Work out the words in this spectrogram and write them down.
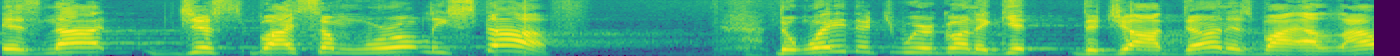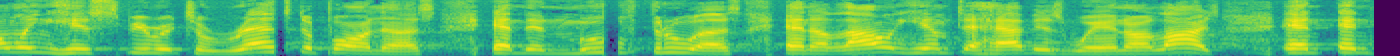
is not just by some worldly stuff. The way that we're going to get the job done is by allowing His Spirit to rest upon us and then move through us and allowing Him to have His way in our lives and, and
